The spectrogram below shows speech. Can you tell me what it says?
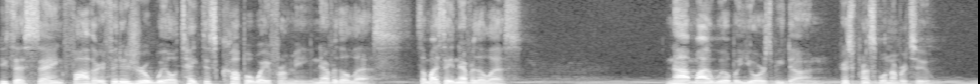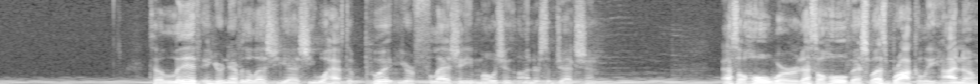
He says, saying, Father, if it is your will, take this cup away from me. Nevertheless, somebody say, nevertheless. Not my will, but yours be done. Here's principle number two. To live in your nevertheless yes, you will have to put your flesh and emotions under subjection. That's a whole word. That's a whole vegetable. That's broccoli. I know.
